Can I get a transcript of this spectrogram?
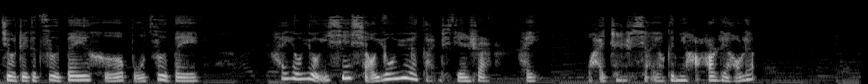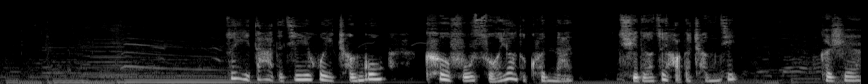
就这个自卑和不自卑，还有有一些小优越感这件事儿，嘿，我还真是想要跟你好好聊聊。最大的机会，成功克服所有的困难，取得最好的成绩。可是，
